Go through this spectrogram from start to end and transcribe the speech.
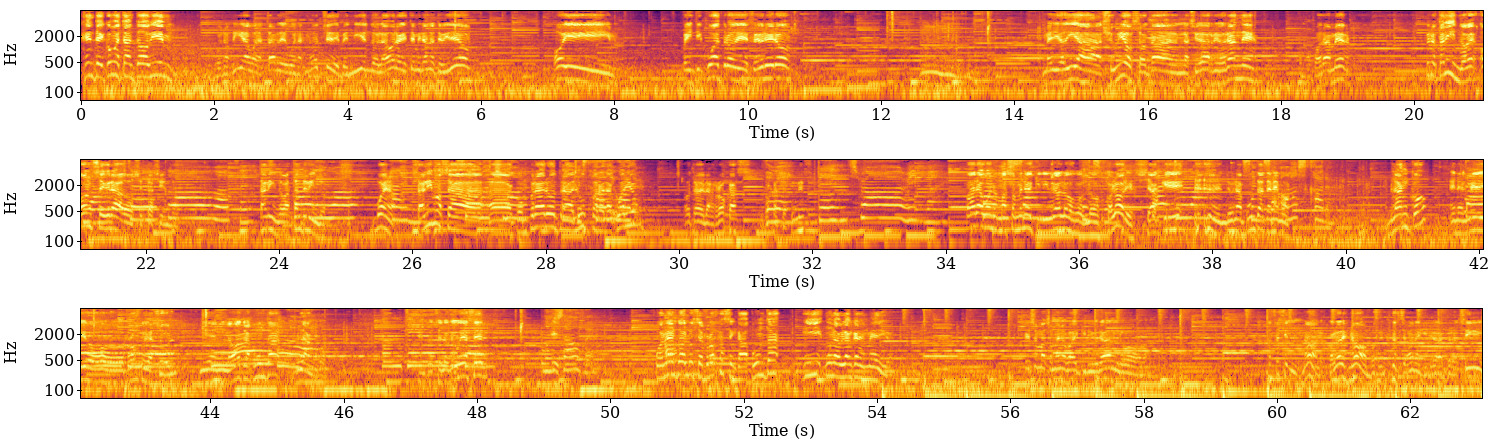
Gente, ¿cómo están? ¿Todo bien? Buenos días, buenas tardes, buenas noches, dependiendo la hora que esté mirando este video. Hoy, 24 de febrero, mm, mediodía lluvioso acá en la ciudad de Río Grande, como podrán ver. Pero está lindo, ¿eh? 11 grados se está haciendo. Está lindo, bastante lindo. Bueno, salimos a, a comprar otra luz para el acuario otra de las rojas, azules. Para, bueno, más o menos equilibrar los, los colores, ya que de una punta tenemos blanco, en el medio rojo y azul, y en la otra punta blanco. Entonces lo que voy a hacer es poner dos luces rojas en cada punta y una blanca en el medio. Eso más o menos va a equilibrar los colores no, porque no se van a equilibrar, pero sí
